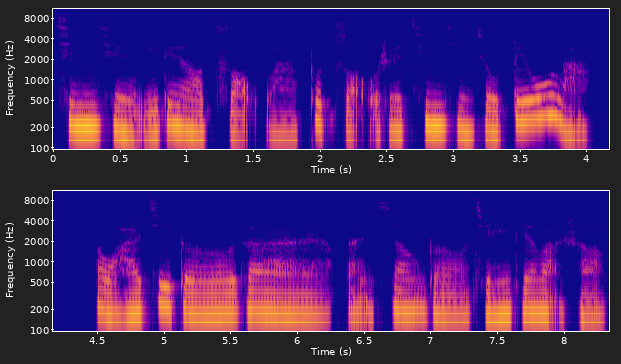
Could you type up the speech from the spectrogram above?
亲戚一定要走啊！不走，这亲戚就丢了。那我还记得在返乡的前一天晚上，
